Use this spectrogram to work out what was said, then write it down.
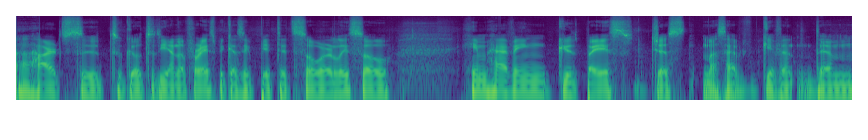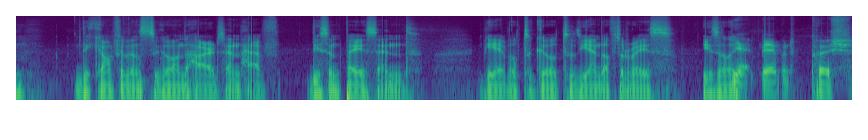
uh, hards to to go to the end of race because he pitted so early so him having good pace just must have given them the confidence to go on the hards and have decent pace and be able to go to the end of the race easily yeah, be able to push.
